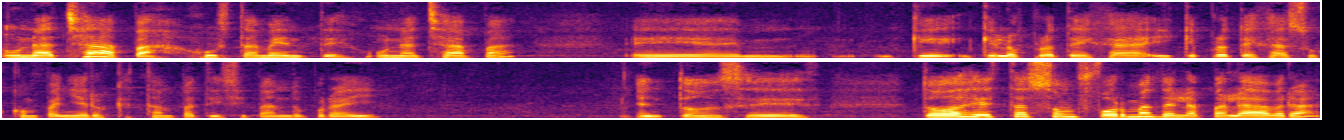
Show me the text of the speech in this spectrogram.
una chapa, justamente, una chapa eh, que, los proteja y que proteja a sus compañeros que están participando por ahí. Entonces, todas estas son formas de la palabra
